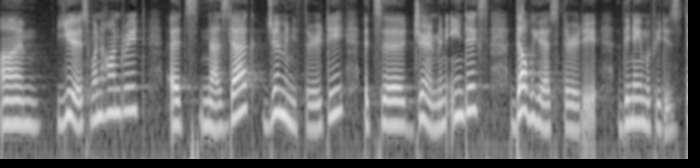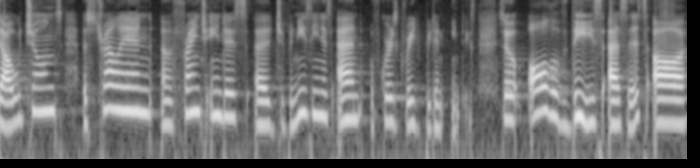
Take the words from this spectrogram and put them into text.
um, US 100, it's Nasdaq, Germany 30, it's a German index, WS 30, the name of it is Dow Jones, Australian, uh, French index, uh, Japanese index, and of course Great Britain index. So all of these assets are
